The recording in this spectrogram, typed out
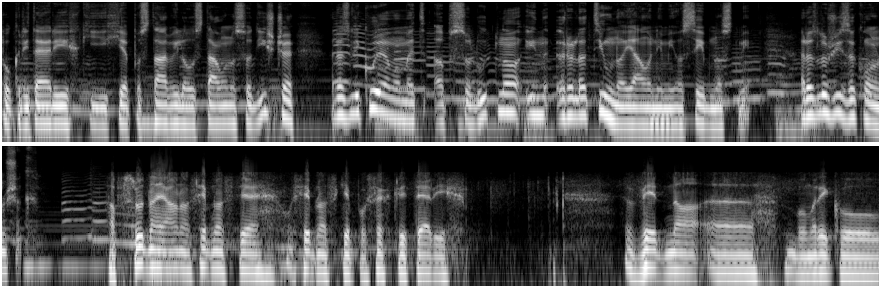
Po kriterijih, ki jih je postavilo ustavno sodišče, razlikujemo med absolutno in relativno javnimi osebnostmi. Razloži zakonšek. Absolutna javna osebnost je osebnost, ki je po vseh kriterijih vedno, eh, bom rekel,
